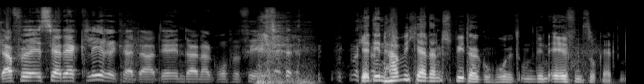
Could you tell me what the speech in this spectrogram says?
Dafür ist ja der Kleriker da, der in deiner Gruppe fehlt. ja, den habe ich ja dann später geholt, um den Elfen zu retten.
